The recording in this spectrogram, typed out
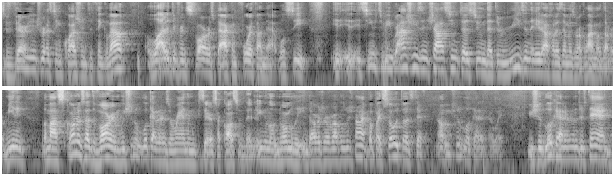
It's a very interesting question to think about. A lot of different svaras back and forth on that. We'll see. It, it, it seems to be Rashi's and Shas seem to assume that the reason the Eid Achad is Raglaim al Davar, meaning Lamaskonos Advarim, we shouldn't look at it as a random Xer Sakosov, then even though normally in Davar Mishnayim, but by Sota it's different. No, you shouldn't look at it that way. You should look at it and understand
